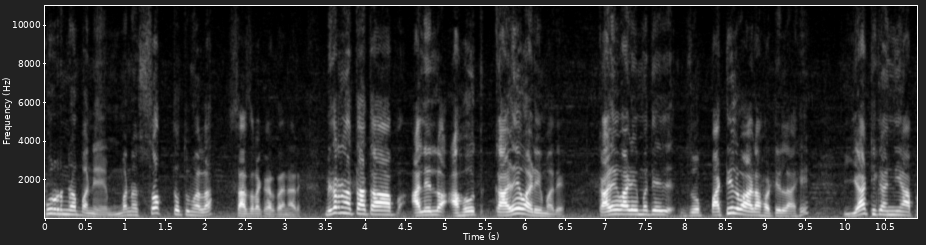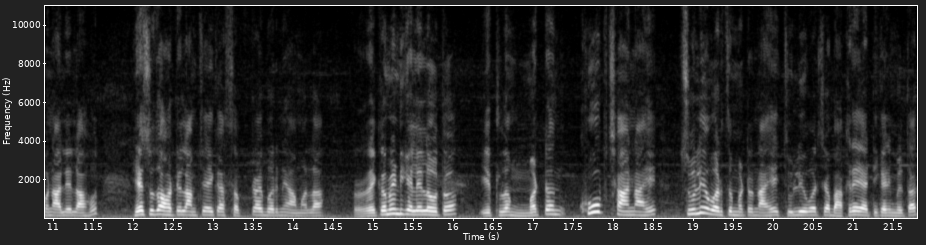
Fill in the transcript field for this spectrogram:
पूर्णपणे मनसोक्त तुम्हाला साजरा करता येणार आहे. मित्रांनो आता आता आप- आलेलो आहोत काळेवाडीमध्ये. काळेवाडीमध्ये जो पाटीलवाडा हॉटेल आहे या ठिकाणी आपण आलेलो आहोत. हे सुद्धा हॉटेल आमच्या एका सबस्क्रायबरने आम्हाला रेकमेंड केलेलं होतं. इथलं मटण खूप छान आहे. चुलीवरचं मटण आहे. चुलीवरच्या भाकऱ्या या ठिकाणी मिळतात.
